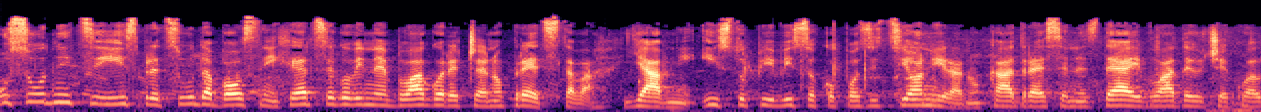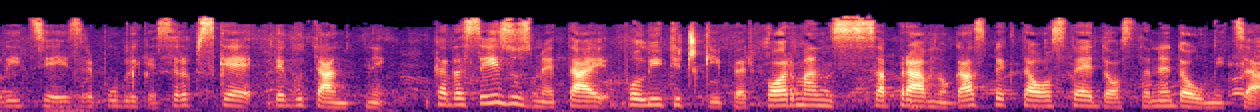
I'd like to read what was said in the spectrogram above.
U sudnici ispred suda Bosne i Hercegovine blagorečeno predstava. Javni istupi visoko pozicionirano kadra SNSD-a i vladajuće koalicije iz Republike Srpske degutantni. Kada se izuzme taj politički performans sa pravnog aspekta, ostaje dosta nedoumica.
